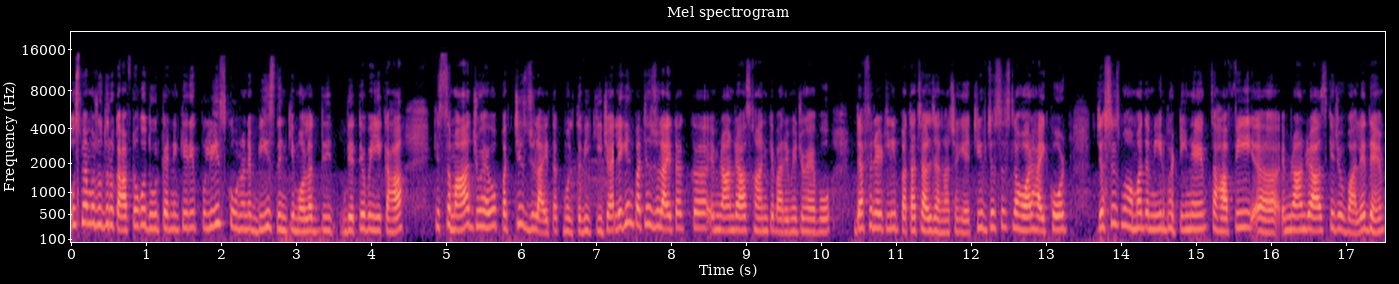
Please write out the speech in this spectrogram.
उसमें मौजूद रुकावटों को दूर करने के लिए पुलिस को उन्होंने 20 दिन की मोहलत देते हुए ये कहा कि समाज जो है वो 25 जुलाई तक मुलतवी की जाए। लेकिन 25 जुलाई तक इमरान रियाज खान के बारे में जो है वो डेफिनेटली पता चल जाना चाहिए। Chief justice Lahore high court justice Mohammad Amir Bhatti ने सहाफ़ी इमरान रियाज के जो वालद हैं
